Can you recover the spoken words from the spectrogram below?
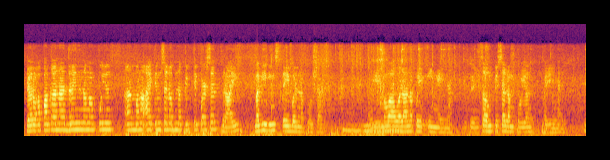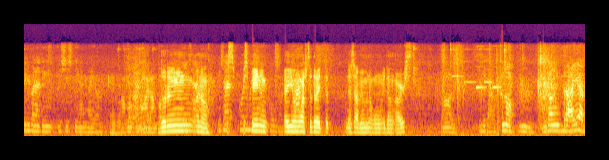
Pero kapag ka na-drain naman po yung ang mga item sa loob na 50% dry, magiging stable na po siya. Magiging mawawala na po yung ingay na. Sa umpisa lang po yun, may ingay. Pwede ba nating isistingan ngayon? Ako, okay lang po. During, ano, Isa, is- kunin mo spinning, ay yung wash to dry, to, nasabi mo na kung ilang hours? Yun. Sige daw. Ano, Mm. hanggang dryer.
